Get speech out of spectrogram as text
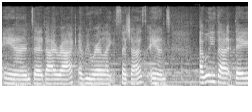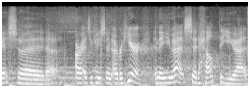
and uh, the Iraq, everywhere like such as, and I believe that they should, uh, our education over here in the U.S. should help the U.S.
